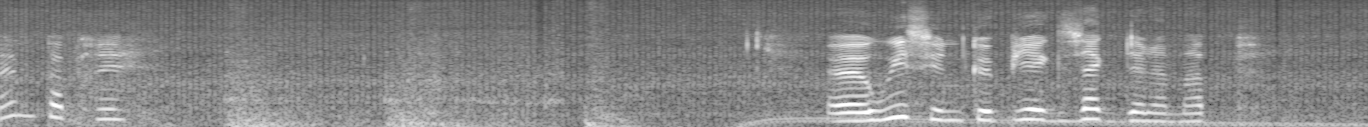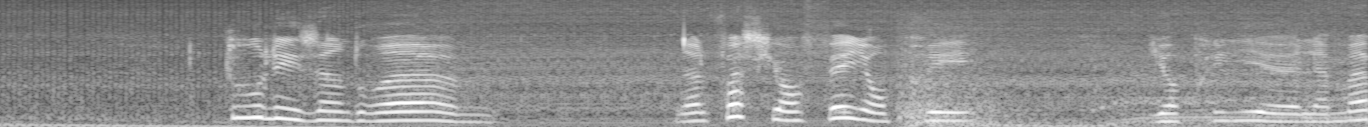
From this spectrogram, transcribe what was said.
Même pas prêt. Euh, oui, c'est une copie exacte de la map. Tous les endroits... Euh, dans le fond, ce qu'ils ont fait, ils ont pris... Ils ont pris euh, la map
